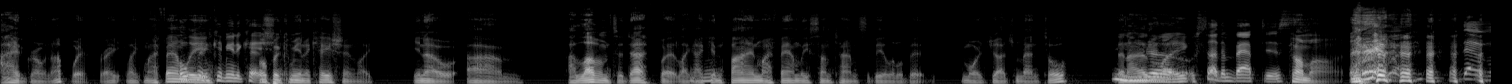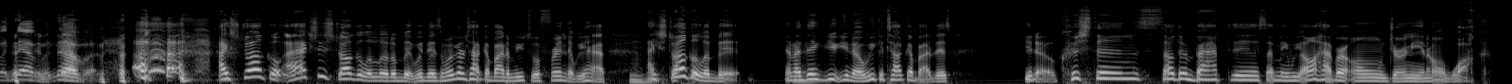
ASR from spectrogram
I had grown up with, right? Like, my family, Open communication. open communication. Like, you know, um, I love them to death, but like, I Mhm. can find my family sometimes to be a little bit more judgmental I was No, like, Southern Baptist. come on. never, never, never. I struggle. I actually struggle a little bit with this, and we're going to talk about a mutual friend that we have. Mm-hmm. I struggle a bit, and I think you, you know, we could talk about this. You know, Christians, Southern Baptists. I mean, we all have our own journey and our own walk.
